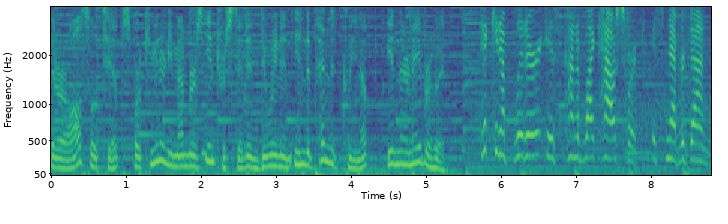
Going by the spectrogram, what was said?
There are also tips for community members interested in doing an independent cleanup in their neighborhood. Picking up litter is kind of like housework. It's never done.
